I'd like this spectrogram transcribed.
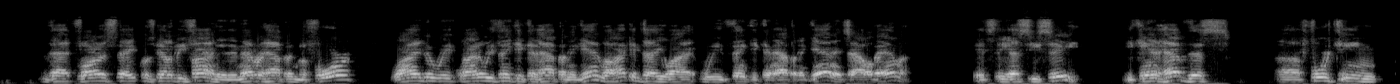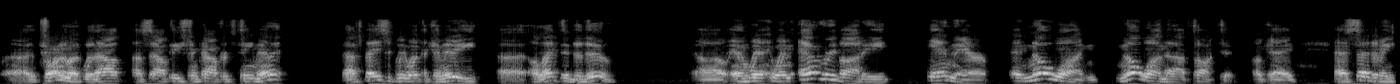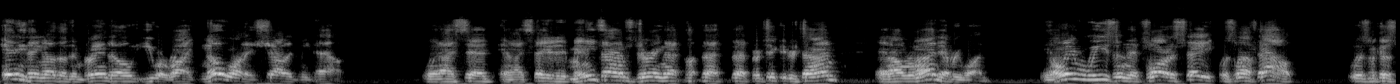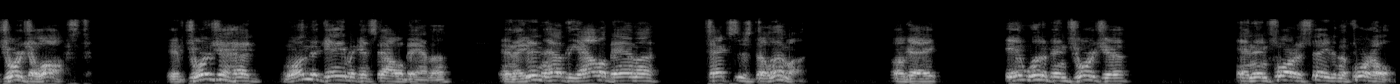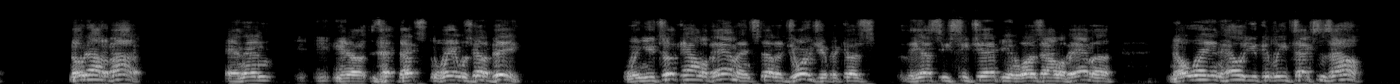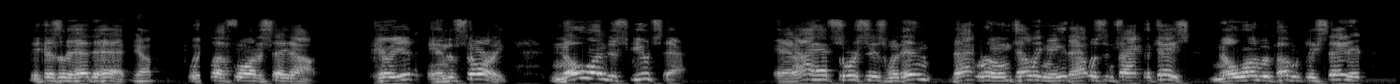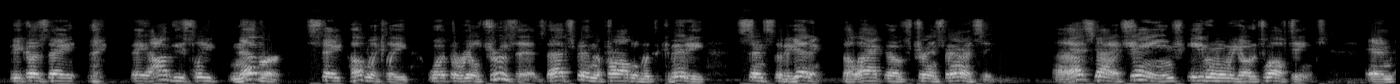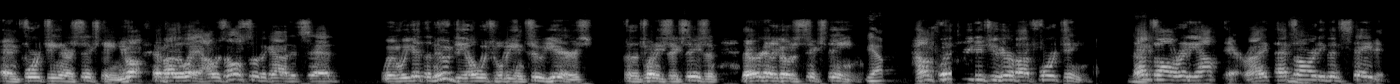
that Florida State was going to be fine. It had never happened before why do we why do we think it could happen again? Well, I can tell you why we think it can happen again. It's Alabama. It's the SEC. You can't have this uh, 14 uh, tournament without a Southeastern Conference team in it. That's basically what the committee uh, elected to do. Uh, and when, when everybody in there, and no one, no one that I've talked to, okay, has said to me anything other than Brando, you were right. No one has shouted me down when I said, and I stated it many times during that, that, that particular time, and I'll remind everyone the only reason that Florida State was left out was because Georgia lost. If Georgia had won the game against Alabama and they didn't have the Alabama Texas dilemma, okay, it would have been Georgia and then Florida State in the four hole. No doubt about it. And then, you know, that, that's the way it was going to be. When you took Alabama instead of Georgia because the SEC champion was Alabama, no way in hell you could leave Texas out because of the head to head. Yep. We left Florida State out. Period. End of story. No one disputes that. And I had sources within that room telling me that was in fact the case. No one would publicly state it because they they obviously never state publicly what the real truth is. That's been the problem with the committee since the beginning the lack of transparency. Uh, that's got to change even when we go to 12 teams and, and 14 or 16. You know, and by the way, I was also the guy that said when we get the new deal, which will be in two years for the 26 season, they're going to go to 16. Yep. How quickly did you hear about 14? That's already out there, right? That's already been stated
